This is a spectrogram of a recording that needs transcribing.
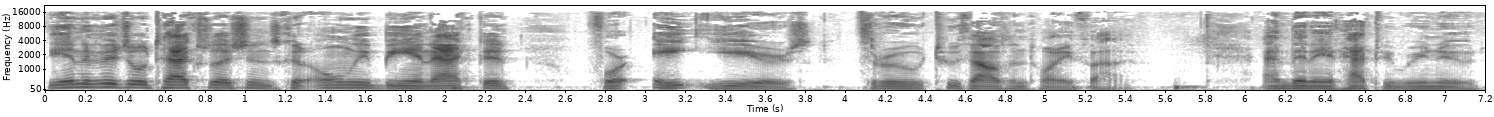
the individual tax legislation could only be enacted for eight years through 2025. And then it had to be renewed.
